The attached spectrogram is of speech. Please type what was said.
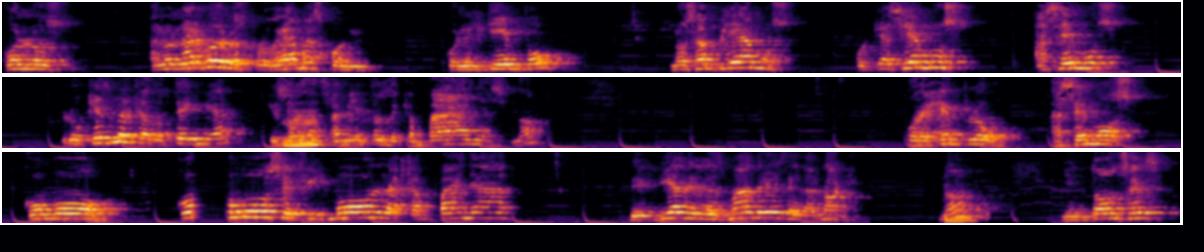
con los a lo largo de los programas con, el tiempo, nos ampliamos, porque hacíamos, hacemos lo que es mercadotecnia, que son lanzamientos de campañas, ¿no? Por ejemplo, hacemos cómo, cómo se filmó la campaña del Día de las Madres de Danone, ¿no? Y entonces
